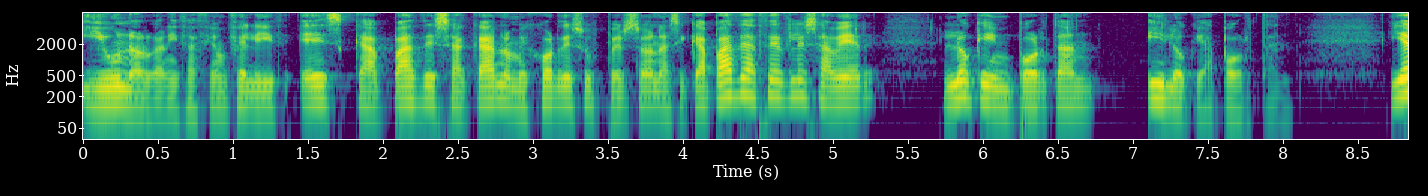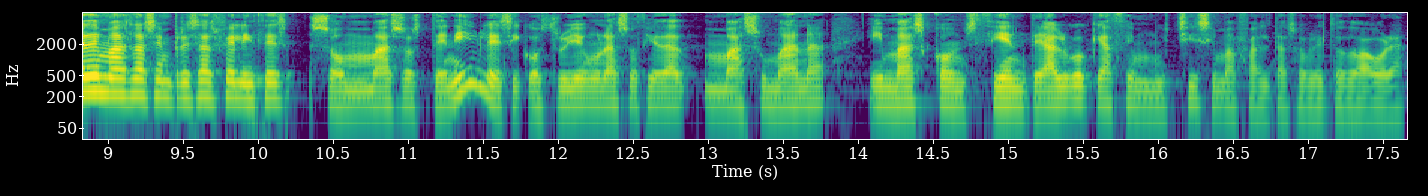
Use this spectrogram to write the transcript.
Y una organización feliz es capaz de sacar lo mejor de sus personas y capaz de hacerles saber lo que importan y lo que aportan. Y además las empresas felices son más sostenibles y construyen una sociedad más humana y más consciente, algo que hace muchísima falta, sobre todo ahora.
